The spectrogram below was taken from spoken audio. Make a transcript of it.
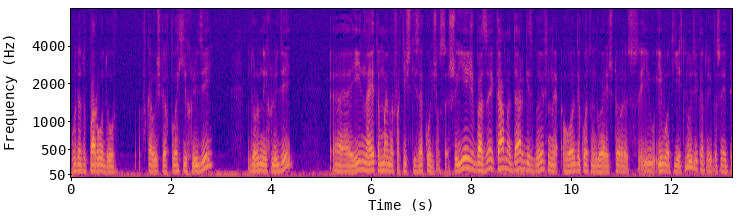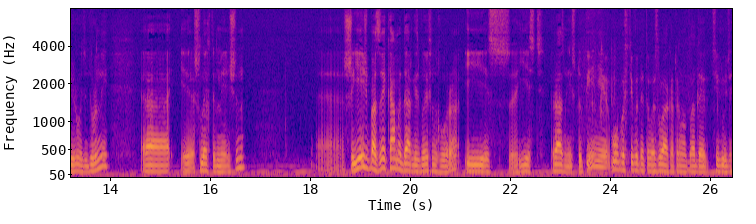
вот эту породу, в кавычках, плохих людей, дурных людей. Э, и на этом Маймер фактически закончился. Шиеш, Базе, Кама, Даргис, Бэфин, Гордекот, он говорит, что и, и вот есть люди, которые по своей природе дурны, Э, шлехта меньшин, э, Шиеш базе камы даргис гора и есть разные ступени в области вот этого зла, которым обладают эти люди.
